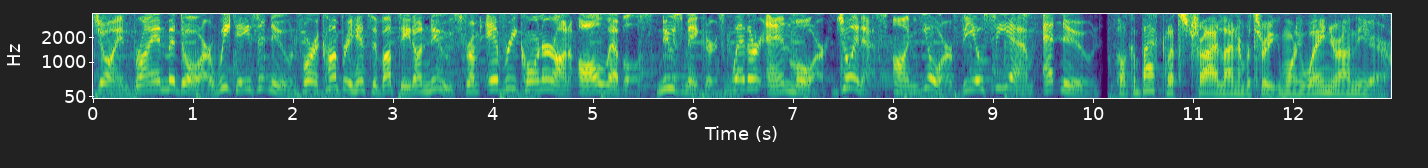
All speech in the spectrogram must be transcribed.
Join Brian Medore weekdays at noon for a comprehensive update on news from every corner on all levels newsmakers, weather, and more. Join us on your VOCM at noon. Welcome back. Let's try line number three. Good morning, Wayne. You're on the air.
